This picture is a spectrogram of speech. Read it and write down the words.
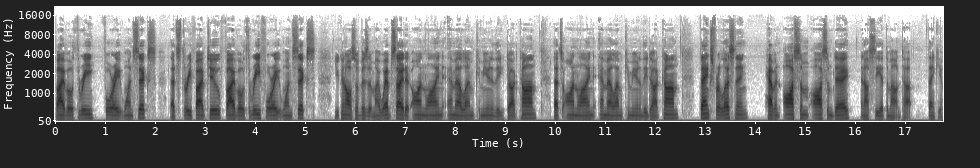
503 4816. That's 352 503 4816. You can also visit my website at onlinemlmcommunity.com. That's onlinemlmcommunity.com. Thanks for listening. Have an awesome, awesome day, and I'll see you at the mountaintop. Thank you.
